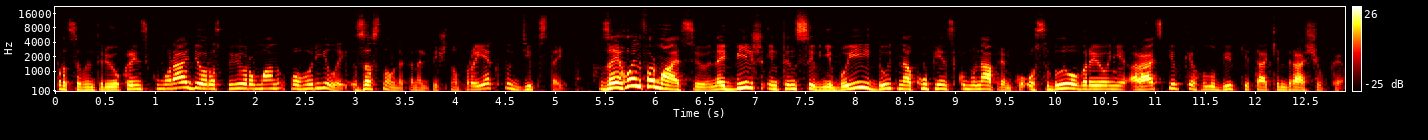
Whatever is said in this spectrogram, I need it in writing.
Про це в інтерв'ю українському радіо розповів Роман Погорілий, засновник аналітичного проєкту Deep State. За його інформацією, найбільш інтенсивні бої йдуть на Куп'янському напрямку, особливо в районі Рацьківки, Голубівки та Кіндрашівки.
